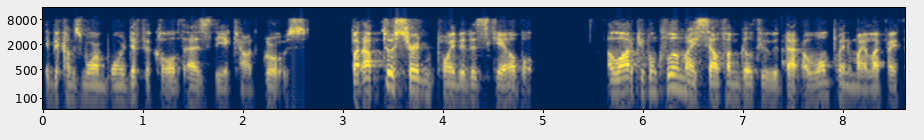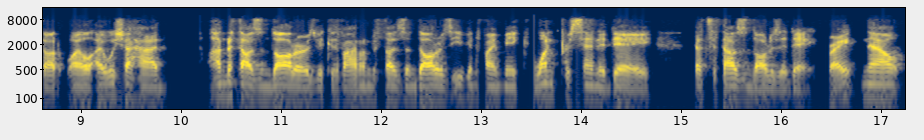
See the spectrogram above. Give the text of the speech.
it becomes more and more difficult as the account grows. But up to a certain point, it is scalable. A lot of people, including myself, I'm guilty with that. At one point in my life, I thought, well, I wish I had $100,000 because if I had $100,000, even if I make 1% a day, that's $1,000 a day, right? Now,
